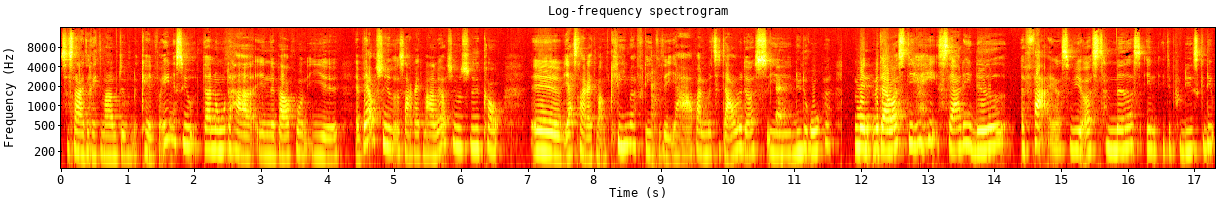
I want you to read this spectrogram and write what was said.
Så snakker de rigtig meget om det lokale foreningsliv. Der er nogen, der har en øh, baggrund i øh, erhvervsliv, og snakker rigtig meget om erhvervslivets vilkår. Øh, jeg snakker rigtig meget om klima, fordi det er det, jeg arbejder med til dagligt også i Ja. Nyt Europa. Men, men der er jo også de her helt særlige lede erfaringer, som vi også tager med os ind i det politiske liv.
